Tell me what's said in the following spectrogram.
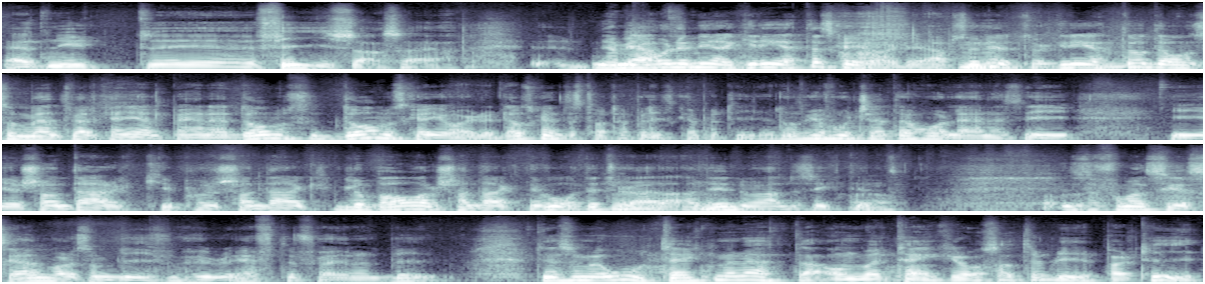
ett nytt eh, FI, så att säga. Ja, men jag håller med dig. Grete ska göra det. Absolut. Mm. Så Grete och de som eventuellt kan hjälpa henne, de, de ska göra det. De ska inte starta politiska partier. De ska Mm. fortsätta hålla henne i, i d'Arc, på d'Arc, global Jeanne d'Arc-nivå. Det tror jag Mm. det är nog alldeles riktigt. Och så får man se sen vad det som blir, hur efterföljande blir. Det som är otäckt med detta, om vi tänker oss att det blir parti,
